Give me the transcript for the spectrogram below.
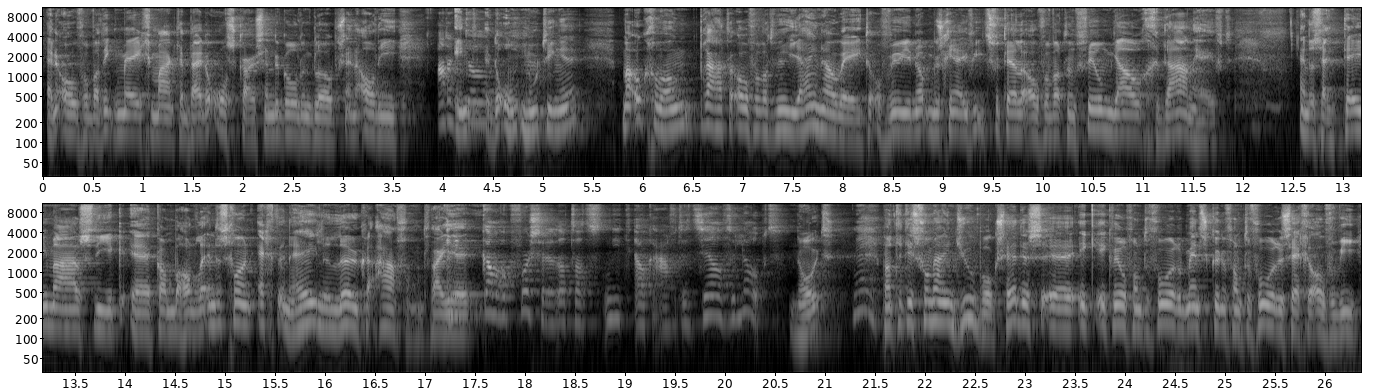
En over wat ik meegemaakt heb bij de Oscars en de Golden Globes. En al die in, de ontmoetingen. Maar ook gewoon praten over wat wil jij nou weten? Of wil je nou misschien even iets vertellen over wat een film jou gedaan heeft? En er zijn thema's die ik eh, kan behandelen. En dat is gewoon echt een hele leuke avond. Waar En je ik kan me ook voorstellen dat dat niet elke avond hetzelfde loopt. nooit Nee. want het is voor mij een jukebox. Hè? Dus eh, ik, ik wil van tevoren, mensen kunnen van tevoren zeggen over wie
